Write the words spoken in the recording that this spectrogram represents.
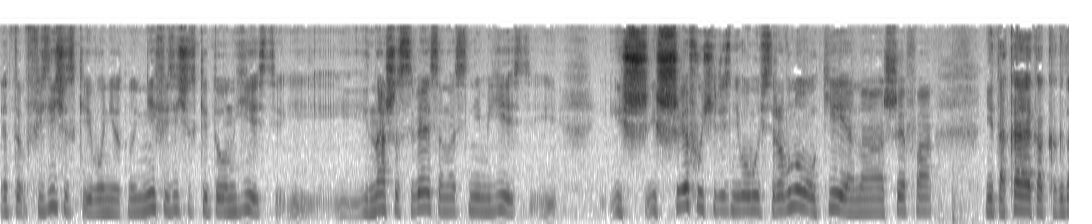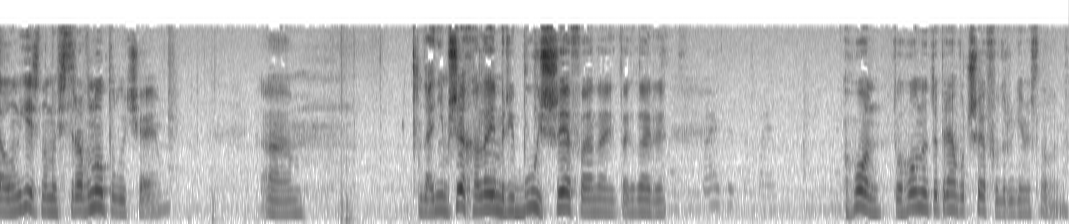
это физически его нет, но не физически-то он есть. И, и, и наша связь, она с ним есть. И, и, и шефу через него мы все равно, окей, она шефа не такая, как когда он есть, но мы все равно получаем. А, да, нимшех алейм рибуй, шефа, она и так далее. Гон, то гон это прям вот шефа, другими словами.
